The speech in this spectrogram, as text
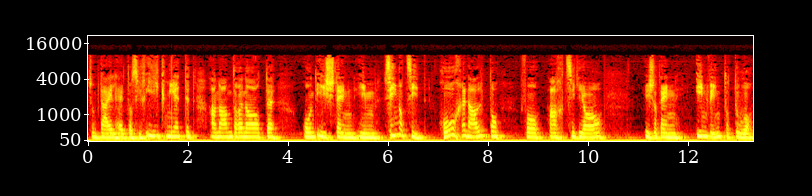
zum Teil hat er sich eingemietet an anderen Orten und ist dann im seinerzeit hohen Alter von 80 Jahren ist er dann in Winterthur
